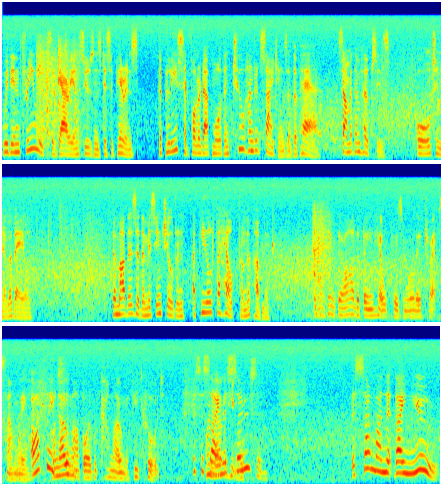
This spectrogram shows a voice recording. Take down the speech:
Within three weeks of Gary and Susan's disappearance, the police had followed up more than 200 sightings of the pair, some of them hoaxes, all to no avail. The mothers of the missing children appealed for help from the public. I think they're either being held prisoner or they're trapped somewhere. I think I know so. my boy would come home if he could. It's the I same as he would. Susan. There's someone that they knew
